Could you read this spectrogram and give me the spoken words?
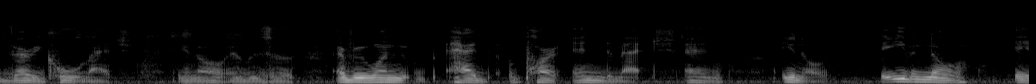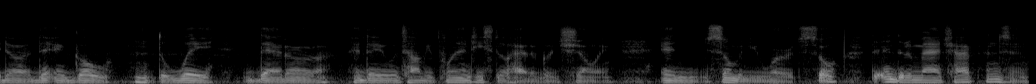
very cool match. You know, it was a everyone had a part in the match, and you know, even though it uh, didn't go the way that uh, Hideo Itami planned, he still had a good showing in so many words. So the end of the match happens, and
